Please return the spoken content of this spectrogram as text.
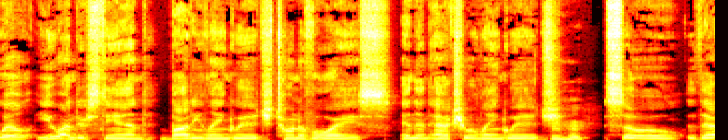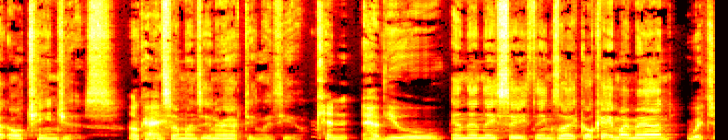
Well, you understand body language, tone of voice, and then actual language. Mm-hmm. So that all changes Okay. when someone's interacting with you. Can have you And then they say things like, okay, my man. which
